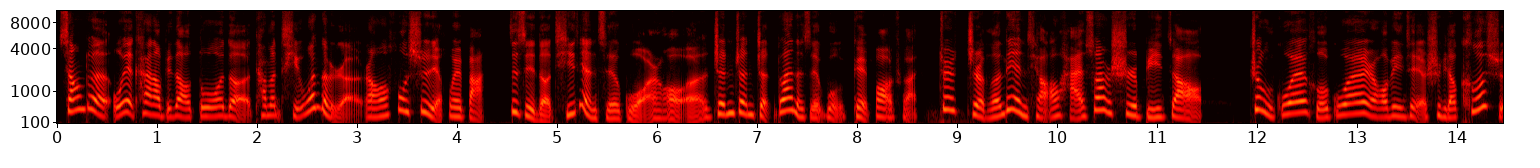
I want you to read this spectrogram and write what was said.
相对我也看到比较多的他们提问的人，然后后续也会把。自己的体检结果，然后呃，真正诊断的结果给报出来，就是整个链条还算是比较正规合规，然后并且也是比较科学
